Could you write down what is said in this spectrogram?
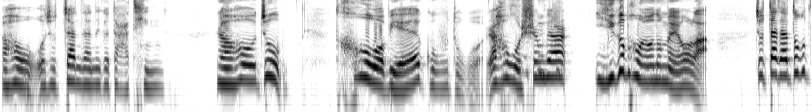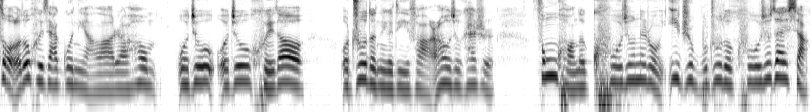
然后我就站在那个大厅，然后就特别孤独，然后我身边一个朋友都没有了，就大家都走了，都回家过年了，然后我就我就回到我住的那个地方，然后我就开始疯狂的哭，就那种抑制不住的哭，我就在想。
